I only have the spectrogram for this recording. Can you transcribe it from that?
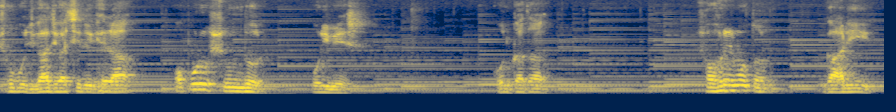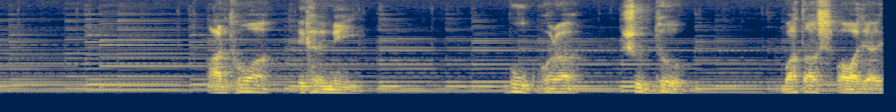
সবুজ গাছগাছালি ঘেরা অপরূপ সুন্দর পরিবেশ। কলকাতা শহরের মতন গাড়ি আর ধোঁয়া এখানে নেই। বুক ভরা, শুদ্ধ বাতাস পাওয়া যায়।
